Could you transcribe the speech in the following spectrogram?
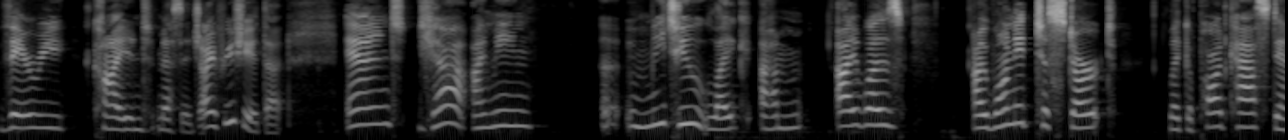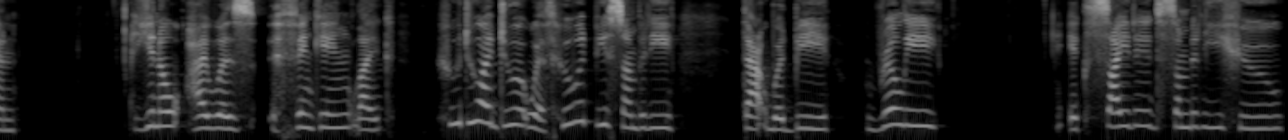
very kind message. I appreciate that. And yeah, I mean, uh, me too. Like, um, I was, I wanted to start like a podcast, and you know, I was thinking, like, who do I do it with? Who would be somebody that would be really excited, somebody who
